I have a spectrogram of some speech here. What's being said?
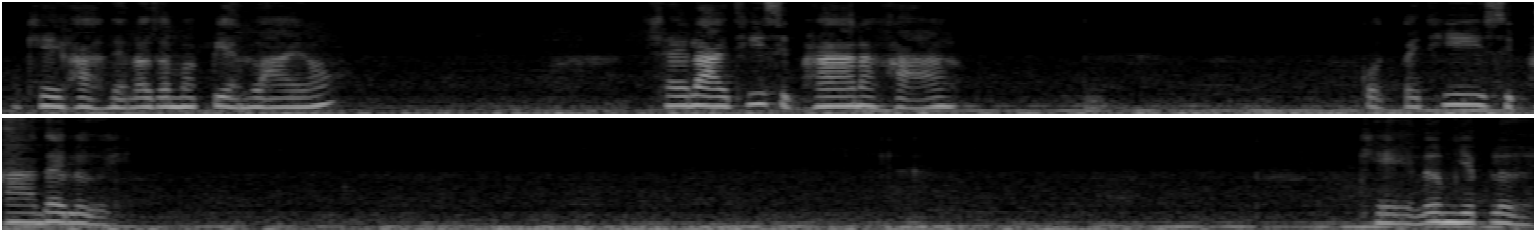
โอเคค่ะ เดี๋ยวเราจะมาเปลี่ยนลายเนาะใช้ลายที่สิบห้านะคะ กดไปที่สิบห้าได้เลย โอเค เริ่มเย็บเลย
